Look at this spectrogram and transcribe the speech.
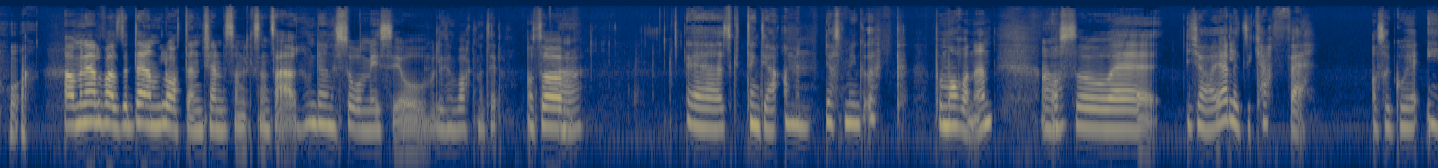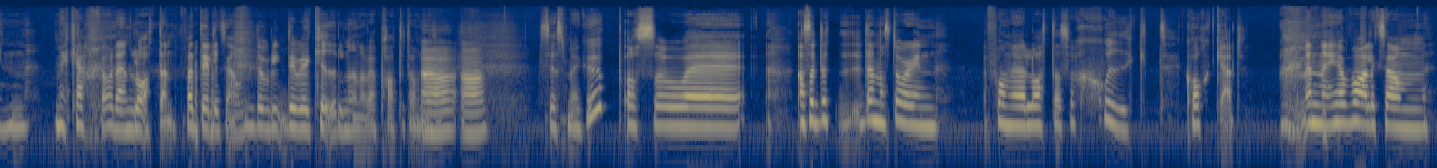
Ja, men i alla fall så den låten kändes som liksom så här. Den är så mysig att liksom vakna till. Och så Ja. eh, sk- tänkte jag, ah, men jag smyger upp på morgonen. Ja. Och så eh, gör jag lite kaffe. Och så går jag in med kaffe och den låten. För att det är liksom, det, blir- det blir kul nu när vi har pratat om det. Ja, ja. Så jag smög upp och så... Eh, alltså det, denna storyn får mig att låta så sjukt korkad. Men jag var liksom...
